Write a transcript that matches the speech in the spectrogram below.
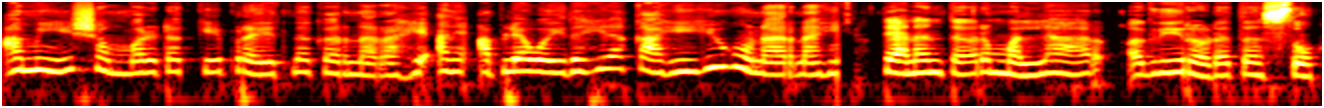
आम्ही शंभर टक्के प्रयत्न करणार आहे आणि आपल्या वैदहीला काहीही होणार नाही. त्यानंतर मल्हार अगदी रडत असतो.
